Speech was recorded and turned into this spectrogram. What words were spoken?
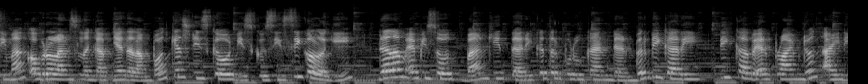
Simak obrolan selengkapnya dalam podcast Disco Diskusi Psikologi dalam episode Bangkit dari Keterpurukan dan Berdikari di kbrprime.id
